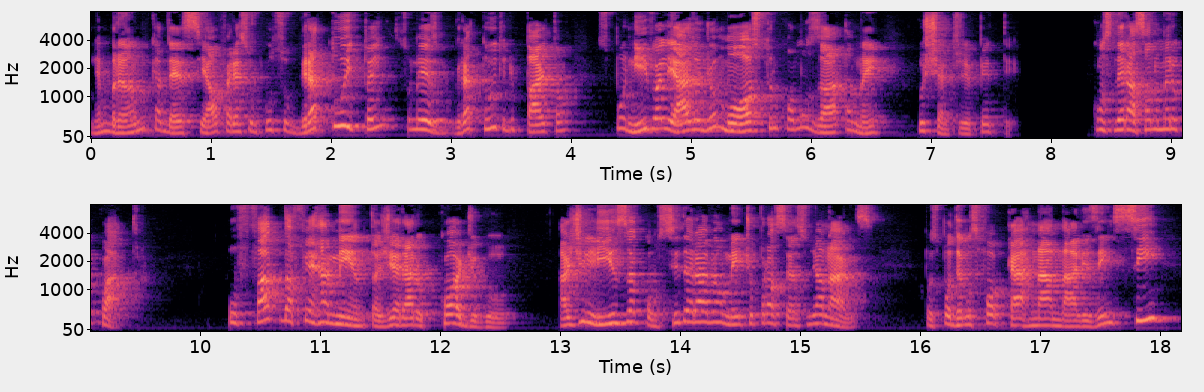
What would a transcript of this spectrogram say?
Lembrando que a DSA oferece um curso gratuito, hein? Isso mesmo, gratuito de Python, disponível, aliás, onde eu mostro como usar também o Chat GPT. Consideração número 4. O fato da ferramenta gerar o código agiliza consideravelmente o processo de análise pois podemos focar na análise em si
